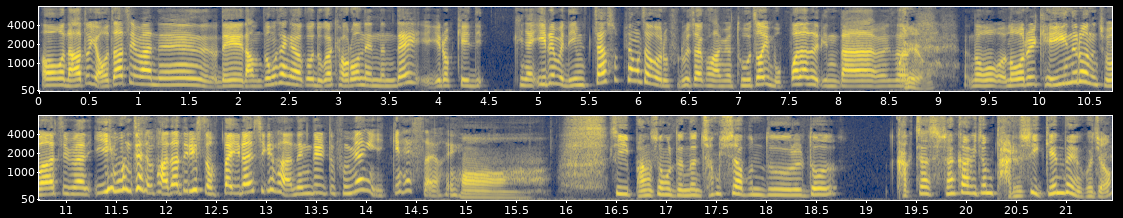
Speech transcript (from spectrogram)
어 나도 여자지만은 내 남동생하고 누가 결혼했는데 이렇게 이렇게 그냥 이름을 님자 수평적으로 부르자고 하면 도저히 못 받아들인다. 그래서 그래요. 너 너를 개인으로는 좋아하지만 이 문제는 받아들일 수 없다 이런 식의 반응들도 분명히 있긴 했어요. 네. 어, 이 방송을 듣는 청취자분들도 각자 생각이 좀 다를 수 있겠네요. 그죠?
